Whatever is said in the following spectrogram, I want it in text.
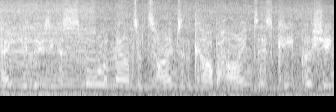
Kate, you're losing a small amount of time to the car behind. Just keep pushing.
